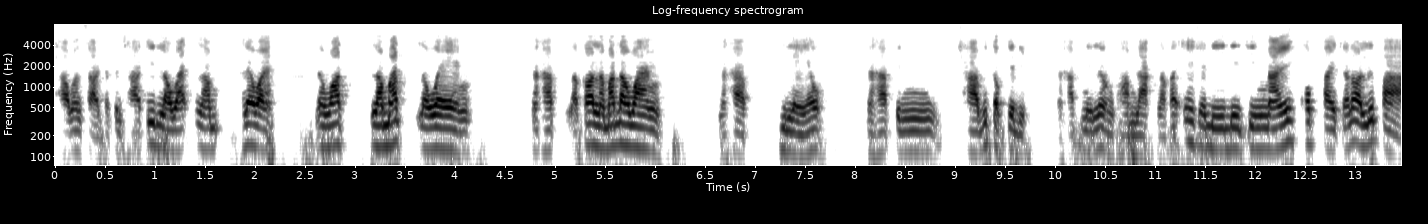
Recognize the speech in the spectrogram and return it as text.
ชาววันเสาร์จะเป็นชาวที่ระวัดระเรียกว่าระวัดระมัดระแวงนะครับ แล้วก็ระมัดระวังนะครับอยู่แล้วนะครับ เป็นชาววิตกจริตนะครับ ในเรื่องของความรักเราก็เอ๊จะดีดีจริงไหมคบไปจะรอดหรือเปล่า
